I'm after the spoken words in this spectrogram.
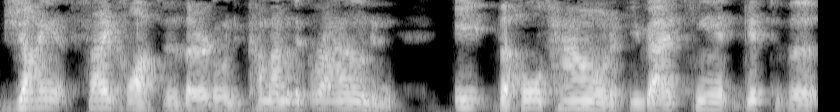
giant cyclopses that are going to come out of the ground and eat the whole town if you guys can't get to the,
